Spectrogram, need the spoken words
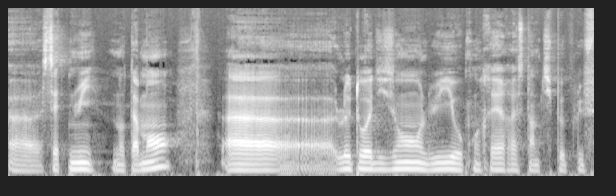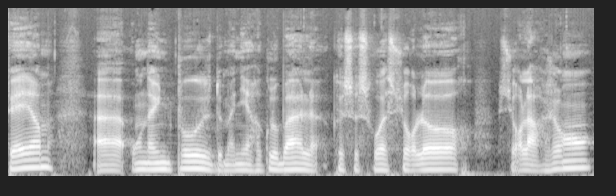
euh, cette nuit notamment. Euh, le taux à 10 ans, lui, au contraire, reste un petit peu plus ferme. on a une pause de manière globale, que ce soit sur l'or, sur l'argent.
